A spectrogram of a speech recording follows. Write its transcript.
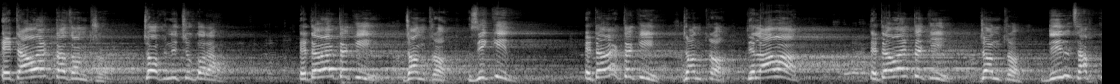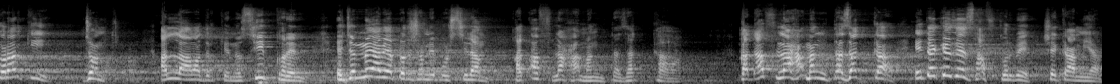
এটাও একটা যন্ত্র, চোখ নিচু করা। এটাও একটা কি? যন্ত্র, জিকির। এটাও একটা কি? যন্ত্র, তেলাওয়াত। এটাও একটা কি? যন্ত্র। দিল সাফ করার কি? যন্ত্র। আল্লাহ আমাদেরকে নসিব করেন এজন্যই আমি আপনাদের সামনে পড়ছিলাম কাদ আফলাহা মান তাজাক্কা কাদ আফলাহা মান তাজাক্কা এটাকে যে সাফ করবে সে কামিয়াব।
